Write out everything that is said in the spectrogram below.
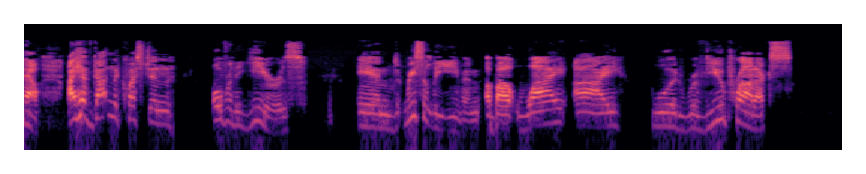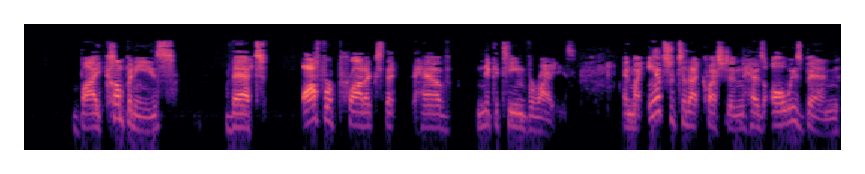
Now, I have gotten the question over the years and recently even about why I would review products by companies that offer products that have nicotine varieties. And my answer to that question has always been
